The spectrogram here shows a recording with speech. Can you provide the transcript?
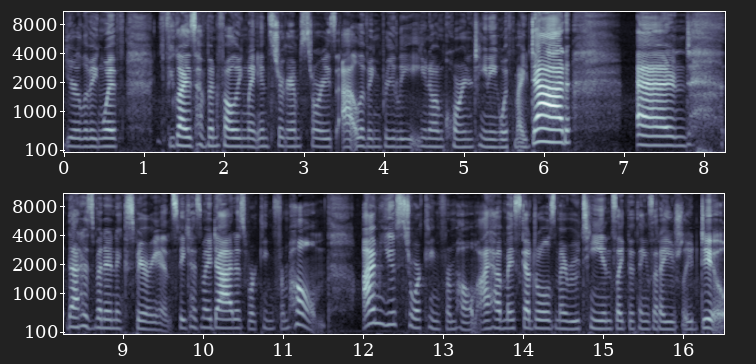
you're living with. If you guys have been following my Instagram stories at Living Breely you know I'm quarantining with my dad and that has been an experience because my dad is working from home. I'm used to working from home. I have my schedules, my routines, like the things that I usually do.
